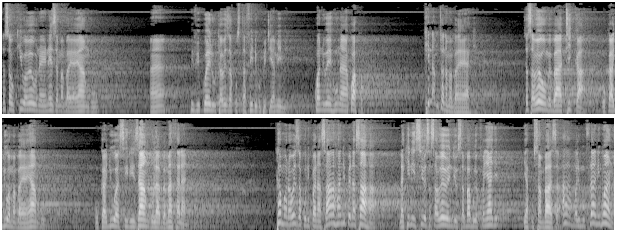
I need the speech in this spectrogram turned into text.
Sasa ukiwa wewe unaeneza mabaya yangu eh, hivi kweli utaweza kustafidi kupitia mimi? Kwani wewe huna ya kwako? Kila mtu ana mabaya yake. Sasa wewe umebahatika ukajua mabaya yangu, ukajua siri zangu, labda mathalan, kama unaweza kunipa nasaha, nipe nasaha, lakini isiwe sasa wewe ndiyo sababu ya kufanyaje, ya kusambaza. Ah, mwalimu fulani bwana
